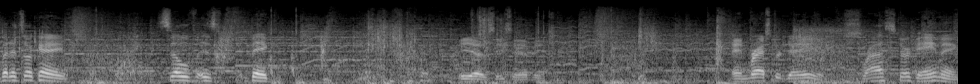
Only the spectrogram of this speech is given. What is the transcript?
But it's okay. Sylv is big. He is. He's heavy. And Wrastor Games. Wrastor Gaming.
